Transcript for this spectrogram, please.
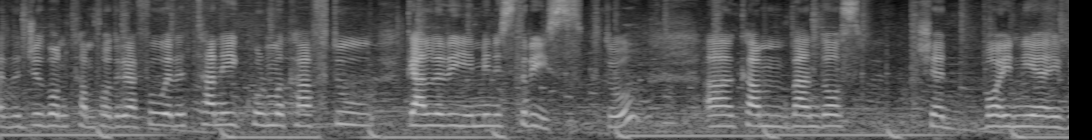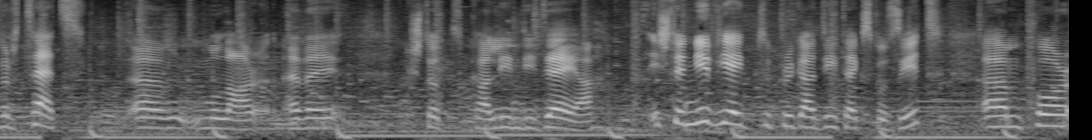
edhe gjithmonë kam fotografu edhe tani kur më ka ftu galeri i ministrisë. Këtu kam vendos që boj një i vërtet mullar edhe kështu të ka lind ideja. Ishte një vjetë të përgadit ekspozit, por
